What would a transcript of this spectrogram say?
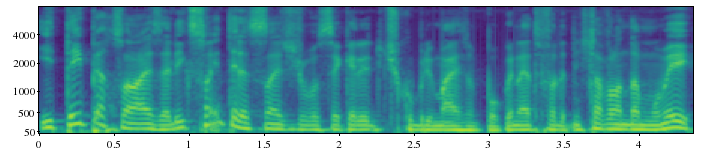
e tem personagens ali que são interessantes de você querer descobrir mais um pouco, né? A gente tá falando da Mumei,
